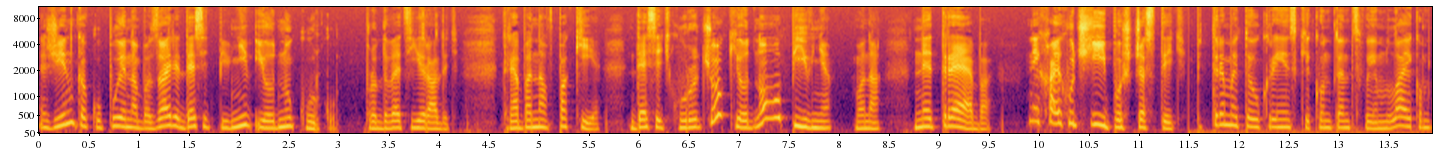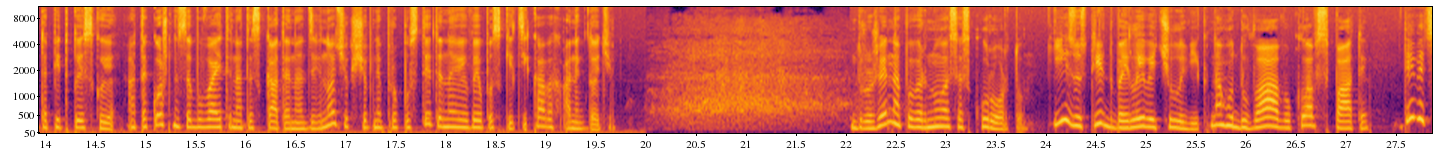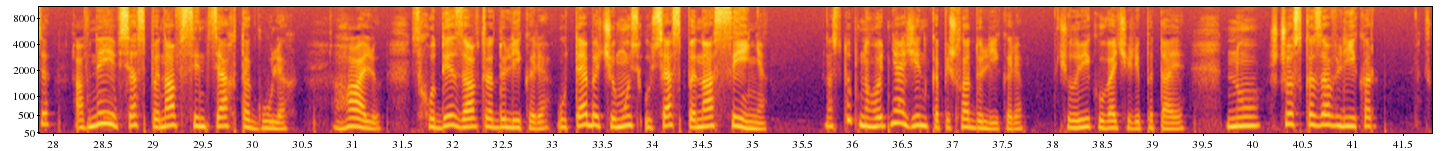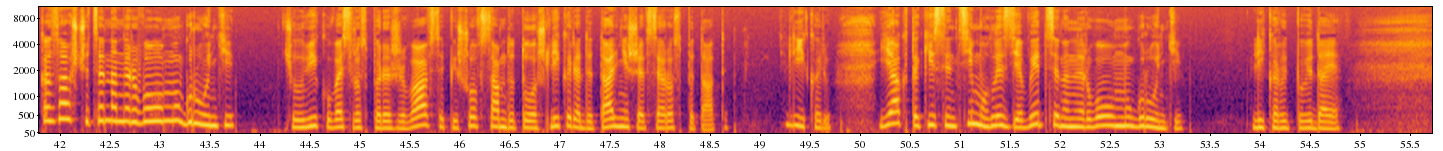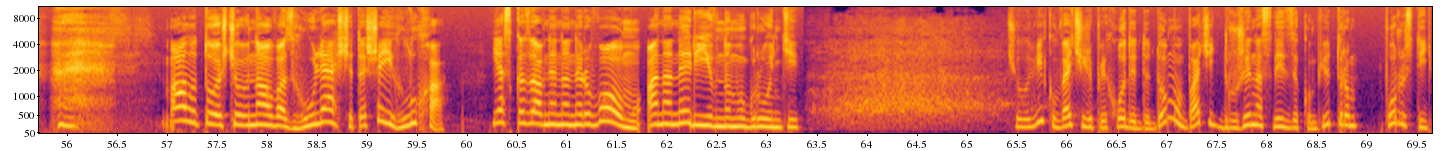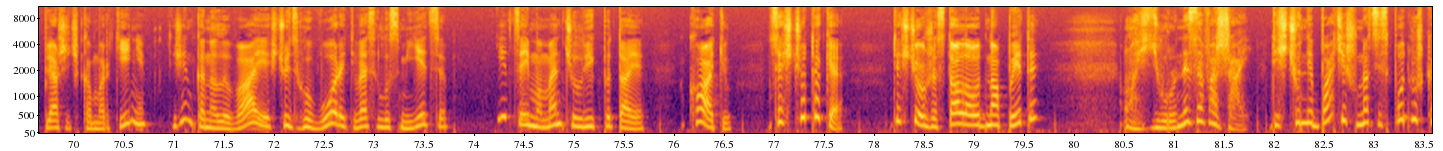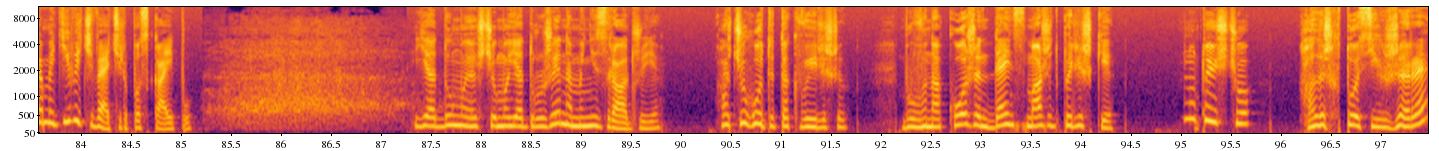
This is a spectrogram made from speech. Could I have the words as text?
Жінка купує на базарі 10 півнів і одну курку. Продавець їй радить. Треба навпаки, 10 курочок і одного півня. Вона не треба. Нехай хоч їй пощастить. Підтримайте український контент своїм лайком та підпискою, а також не забувайте натискати на дзвіночок, щоб не пропустити нові випуски цікавих анекдотів. Дружина повернулася з курорту. Її зустрів дбайливий чоловік, нагодував, уклав спати. Дивиться, а в неї вся спина в синцях та гулях. Галю, сходи завтра до лікаря. У тебе чомусь уся спина синя. Наступного дня жінка пішла до лікаря. Чоловік увечері питає: Ну, що сказав лікар? Сказав, що це на нервовому ґрунті. Чоловік увесь розпереживався, пішов сам до того ж лікаря детальніше все розпитати. Лікарю, як такі синці могли з'явитися на нервовому ґрунті? Лікар відповідає. «Ех, Мало того, що вона у вас гуляща, та ще й глуха. Я сказав не на нервовому, а на нерівному ґрунті. Чоловік увечері приходить додому, бачить, дружина сидить за комп'ютером, поруч стоїть пляшечка Мартіні, жінка наливає, щось говорить, весело сміється. І в цей момент чоловік питає: Катю, це що таке? Ти що, вже стала одна пити? Ой, Юро, не заважай. Ти що не бачиш, у нас із подружками дівич вечір по скайпу. Я думаю, що моя дружина мені зраджує. А чого ти так вирішив? Бо вона кожен день смажить пиріжки. Ну то й що? Але ж хтось їх жере?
